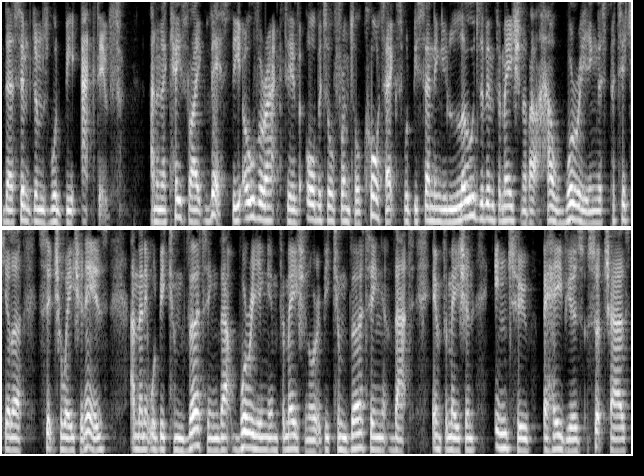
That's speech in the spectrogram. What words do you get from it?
their symptoms would be active. And in a case like this, the overactive orbital frontal cortex would be sending you loads of information about how worrying this particular situation is, and then it would be converting that worrying information, or it would be converting that information into behaviors such as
